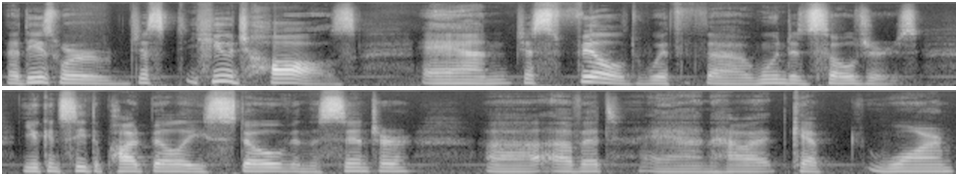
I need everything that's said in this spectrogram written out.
that these were just huge halls and just filled with uh, wounded soldiers. You can see the potbelly stove in the center uh, of it and how it kept warm.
